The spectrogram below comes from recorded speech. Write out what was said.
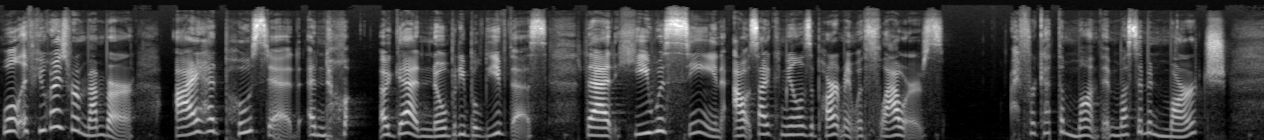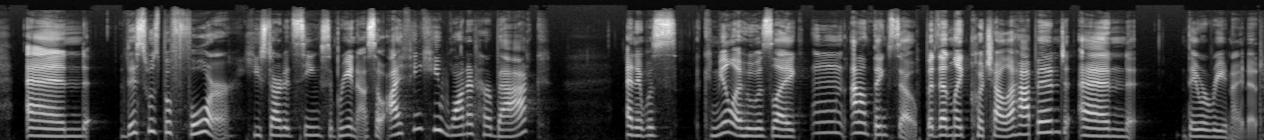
Well, if you guys remember, I had posted, and no, again, nobody believed this, that he was seen outside Camila's apartment with flowers. I forget the month. It must have been March. And this was before he started seeing Sabrina. So I think he wanted her back. And it was Camila who was like, mm, I don't think so. But then, like, Coachella happened and they were reunited.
